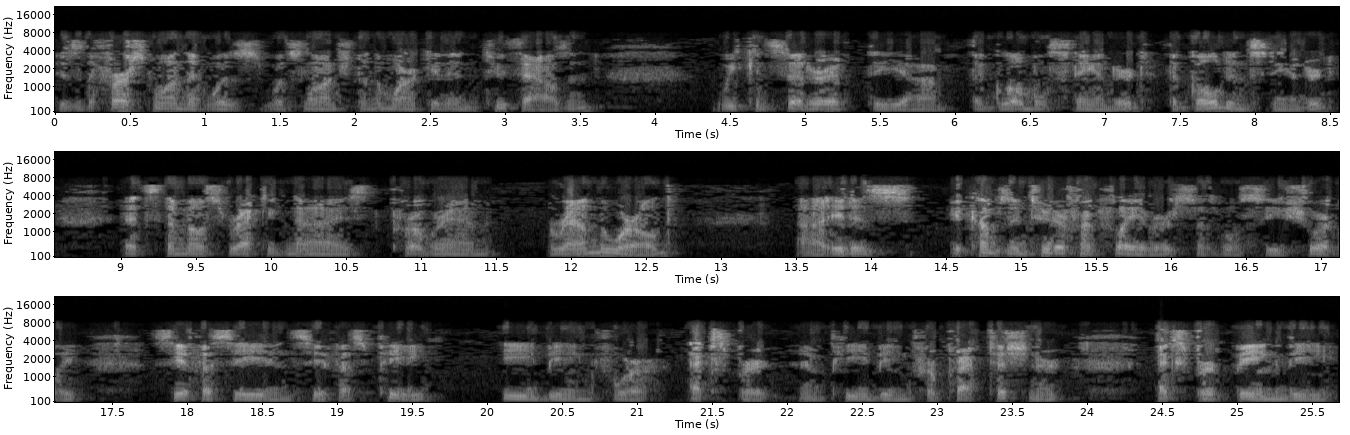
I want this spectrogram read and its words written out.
is the first one that was was launched on the market in 2000. We consider it the uh, the global standard, the golden standard. It's the most recognized program around the world. Uh, it is it comes in two different flavors, as we'll see shortly, CFSE and CFSP, E being for expert and P being for practitioner, expert being the,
